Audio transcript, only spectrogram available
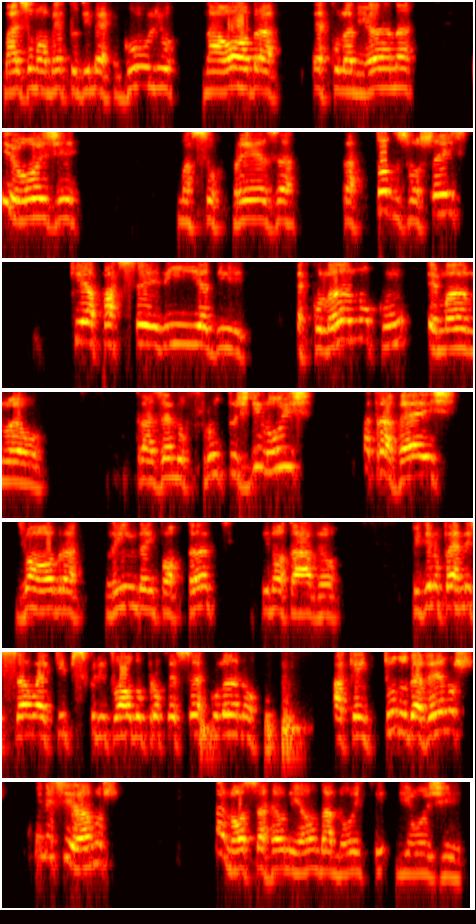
mais um momento de mergulho na obra herculaniana. E hoje uma surpresa para todos vocês, que é a parceria de Herculano com Emmanuel, trazendo frutos de luz através de uma obra linda, importante e notável pedindo permissão à equipe espiritual do professor Herculano, a quem tudo devemos, iniciamos a nossa reunião da noite de hoje.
